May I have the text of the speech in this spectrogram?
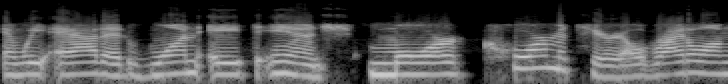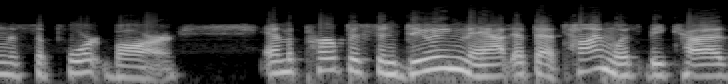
and we added one eighth inch more core material right along the support bar. And the purpose in doing that at that time was because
